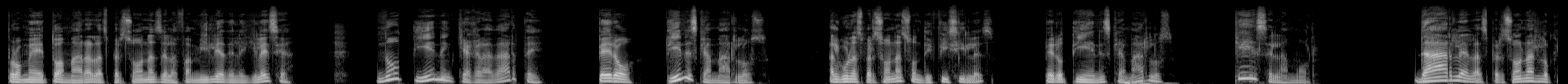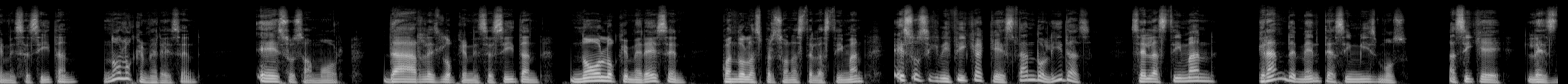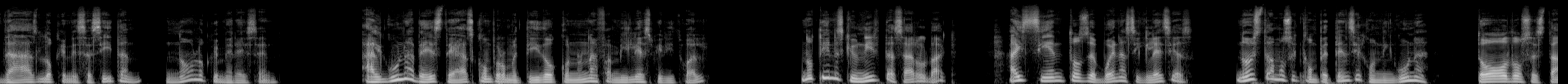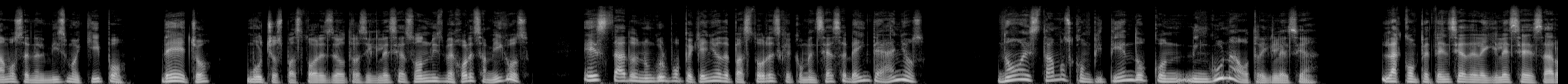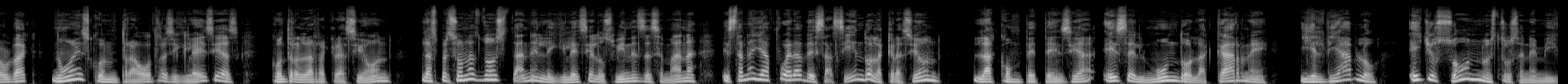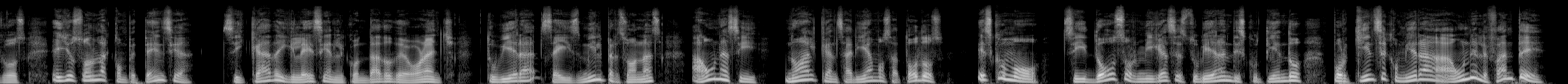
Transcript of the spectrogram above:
Prometo amar a las personas de la familia de la iglesia. No tienen que agradarte, pero tienes que amarlos. Algunas personas son difíciles, pero tienes que amarlos. ¿Qué es el amor? Darle a las personas lo que necesitan, no lo que merecen. Eso es amor, darles lo que necesitan, no lo que merecen. Cuando las personas te lastiman, eso significa que están dolidas, se lastiman grandemente a sí mismos, así que les das lo que necesitan, no lo que merecen. ¿Alguna vez te has comprometido con una familia espiritual? No tienes que unirte a Saddleback. Hay cientos de buenas iglesias. No estamos en competencia con ninguna. Todos estamos en el mismo equipo. De hecho, muchos pastores de otras iglesias son mis mejores amigos. He estado en un grupo pequeño de pastores que comencé hace 20 años. No estamos compitiendo con ninguna otra iglesia. La competencia de la iglesia de Saddleback no es contra otras iglesias, contra la recreación. Las personas no están en la iglesia los fines de semana, están allá afuera deshaciendo la creación. La competencia es el mundo, la carne y el diablo. Ellos son nuestros enemigos, ellos son la competencia. Si cada iglesia en el condado de Orange tuviera seis mil personas, aún así no alcanzaríamos a todos. Es como si dos hormigas estuvieran discutiendo por quién se comiera a un elefante.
